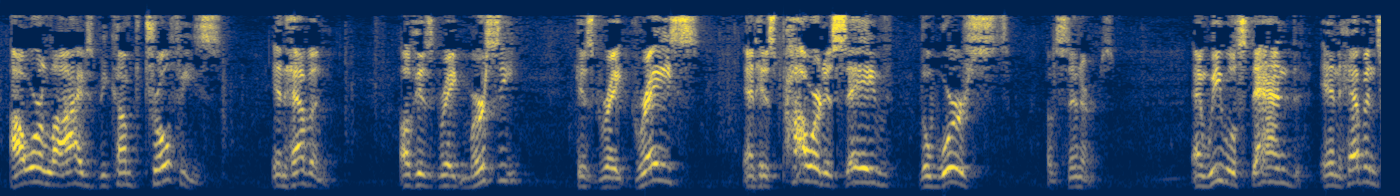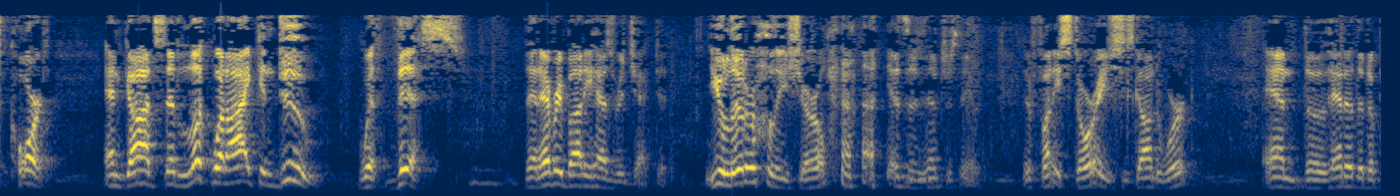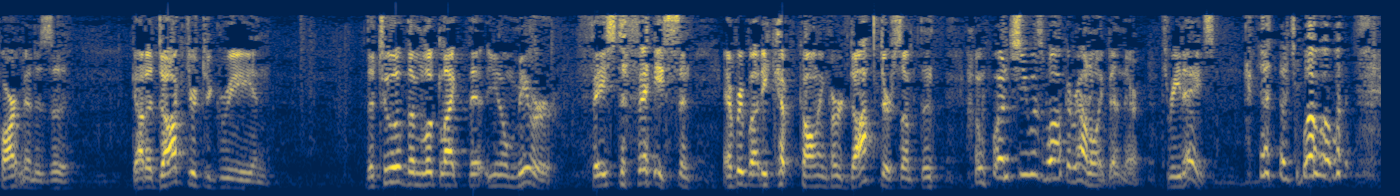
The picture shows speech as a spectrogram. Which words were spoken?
Our lives become trophies in heaven of His great mercy, His great grace, and His power to save the worst of sinners. And we will stand in heaven's court, and God said, Look what I can do with this that everybody has rejected. You literally, Cheryl, this is interesting. They're funny stories. She's gone to work, and the head of the department is a got a doctorate degree, and the two of them look like the you know mirror face to face, and everybody kept calling her doctor something. when she was walking around, only been there three days.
